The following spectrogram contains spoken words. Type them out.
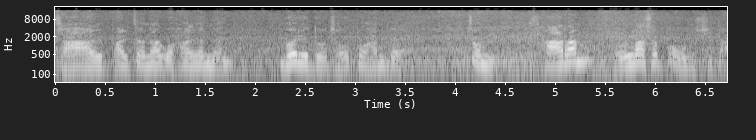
잘 발전하고 하려면 머리도 좋고 한데 좀 사람 골라서 뽑읍시다.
